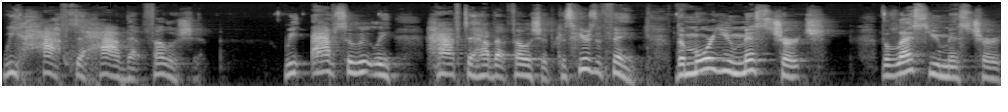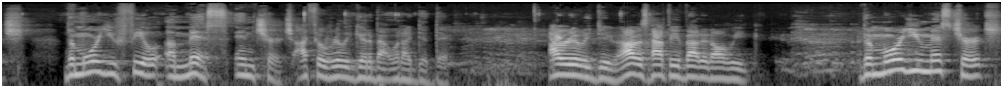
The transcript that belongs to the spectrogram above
We have to have that fellowship. We absolutely have to have that fellowship because here's the thing the more you miss church, the less you miss church, the more you feel amiss in church. I feel really good about what I did there. I really do. I was happy about it all week. The more you miss church,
